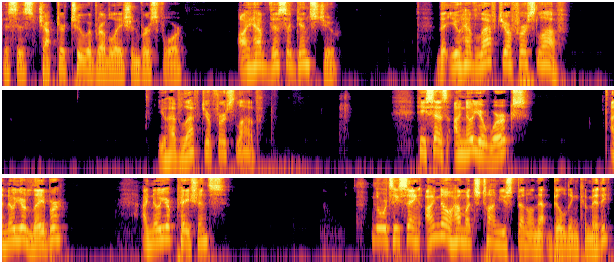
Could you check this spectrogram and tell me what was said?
this is chapter 2 of Revelation, verse 4 I have this against you, that you have left your first love. You have left your first love. He says, I know your works. I know your labor. I know your patience. In other words, he's saying, I know how much time you spent on that building committee.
